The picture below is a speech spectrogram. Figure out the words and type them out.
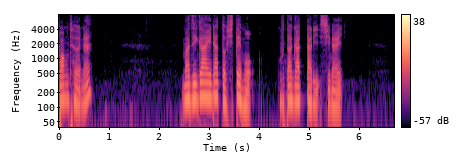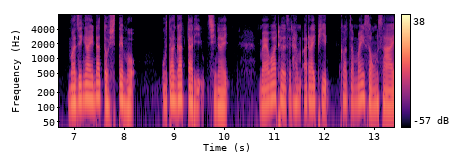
ป้องเธอนะ 間違いだとしても疑ったりしない間違いだとしても疑ったりしないแม้ว่าเธอจะทำอะไรผิดก็จะไม่สงสัย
